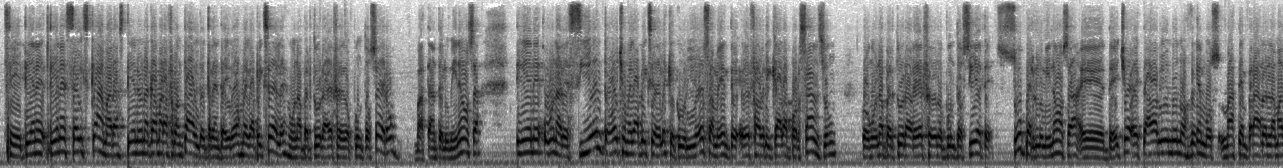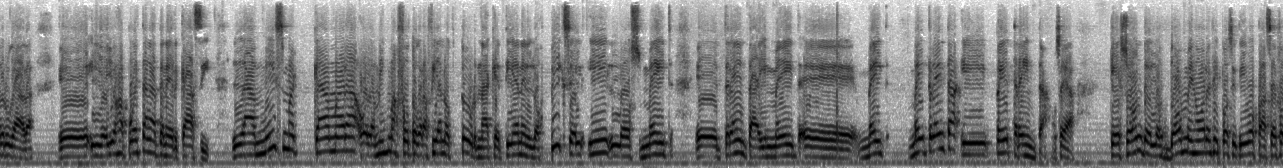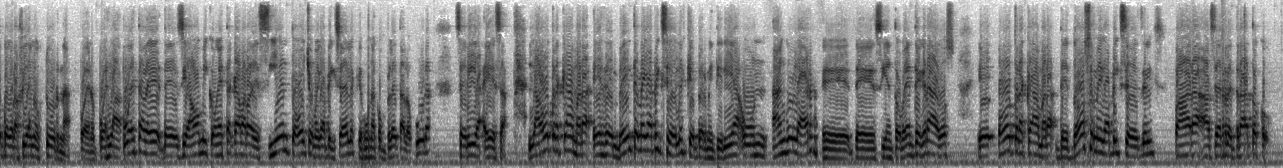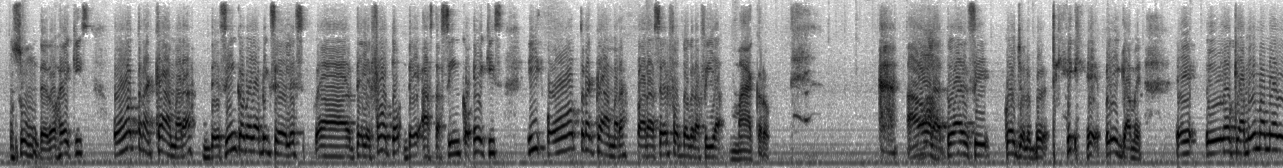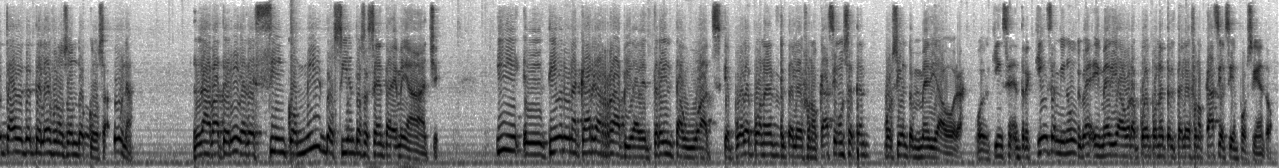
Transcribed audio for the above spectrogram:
Sí, tiene, tiene seis cámaras, tiene una cámara frontal de 32 megapíxeles, una apertura f2.0, bastante luminosa, tiene una de 108 megapíxeles que curiosamente es fabricada por Samsung, con una apertura de f1.7 súper luminosa. Eh, de hecho, estaba viendo unos demos más temprano en la madrugada eh, y ellos apuestan a tener casi la misma cámara o la misma fotografía nocturna que tienen los Pixel y los Mate 30 eh, y Mate, Mate, Mate 30 y P30. O sea, que son de los dos mejores dispositivos para hacer fotografía nocturna. Bueno, pues la apuesta de, Xiaomi con esta cámara de 108 megapíxeles, que es una completa locura, sería esa. La otra cámara es de 20 megapíxeles, que permitiría un angular eh, de 120 grados. Eh, otra cámara de 12 megapíxeles para hacer retratos con zoom de 2x otra cámara de 5 megapíxeles, uh, telefoto de hasta 5X y otra cámara para hacer fotografía macro. Ahora, tú vas a decir, coño, explícame. Eh, lo que a mí más me ha gustado de este teléfono son dos cosas. Una, la batería de 5260 mAh y eh, tiene una carga rápida de 30 watts que puede poner el teléfono casi un 70% en media hora o en 15, entre 15 minutos y media hora puede ponerte el teléfono casi al 100%.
